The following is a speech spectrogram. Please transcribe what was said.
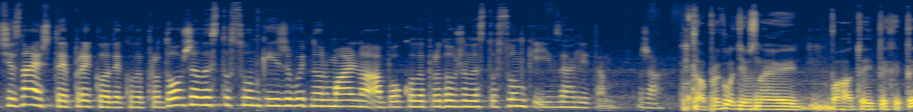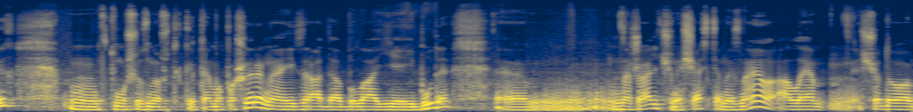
чи знаєш ти приклади, коли продовжили стосунки і живуть нормально, або коли продовжили стосунки і взагалі там жах? Та прикладів знаю багато і тих, і тих, тому що знову ж таки тема поширена, і зрада була, є і буде. Ем, На жаль, чи на щастя, не знаю. Але щодо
